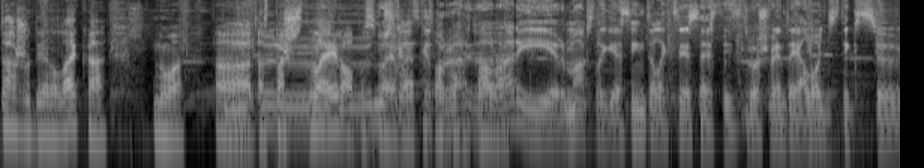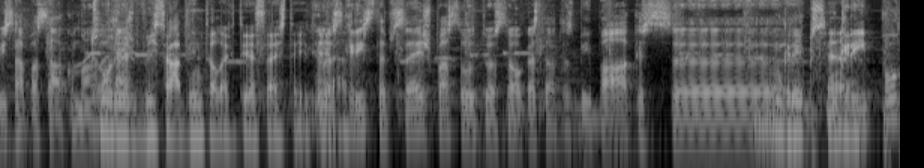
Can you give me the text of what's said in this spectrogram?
dažu dienu laikā no tās pašas no Eiropas. Nu, vai, skaidrs, vai tur arī, tālāk. arī ir mākslīgais intelekts iesaistīts droši vien tajā loģistikas visā pasākumā. Tur ir visādi intelekti iesaistīti. Jā, Kristaps sēž pasūta to savu, kas tev tas bija, bākas uh, Grips, gripu.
